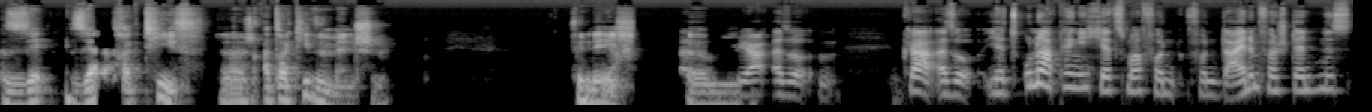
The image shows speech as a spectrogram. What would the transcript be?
sehr, sehr attraktiv, ja, attraktive Menschen, finde ich. also, Ähm, ja, also klar, also jetzt unabhängig jetzt mal von, von deinem Verständnis,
